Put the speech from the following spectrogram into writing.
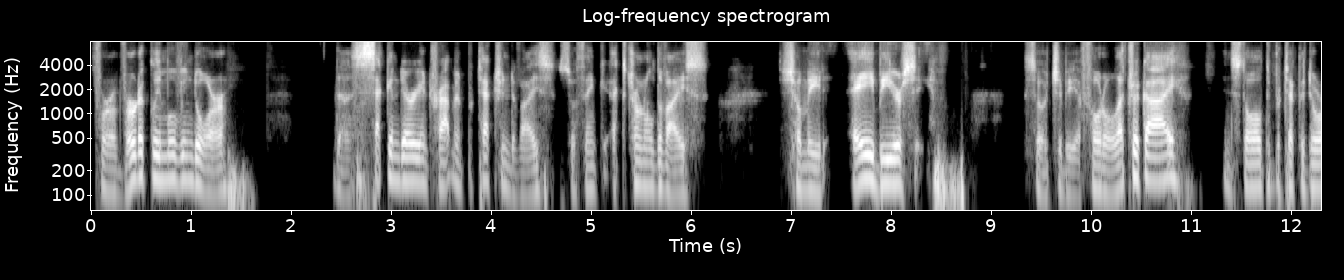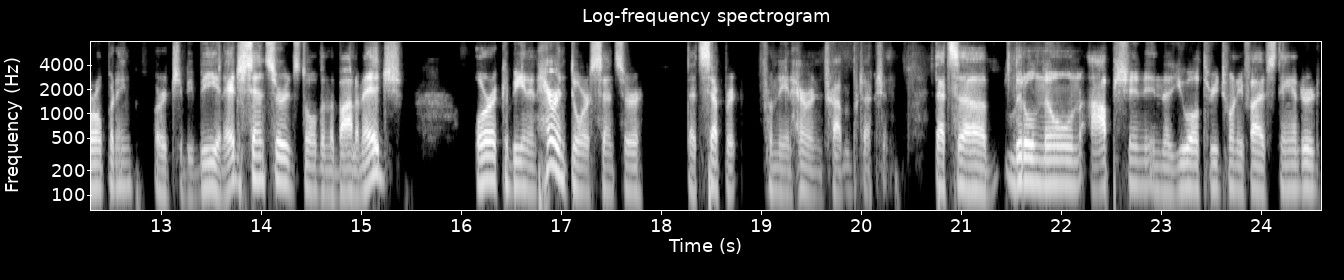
for a vertically moving door, the secondary entrapment protection device, so think external device, shall meet A, B, or C. So it should be a photoelectric eye installed to protect the door opening, or it should be B, an edge sensor installed on the bottom edge, or it could be an inherent door sensor that's separate from the inherent entrapment protection. That's a little known option in the UL 325 standard.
